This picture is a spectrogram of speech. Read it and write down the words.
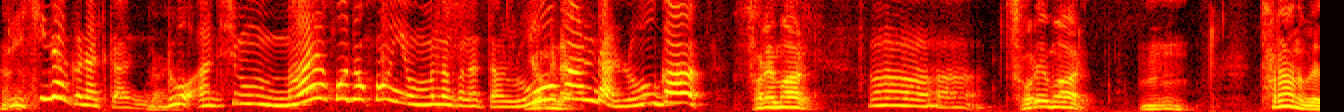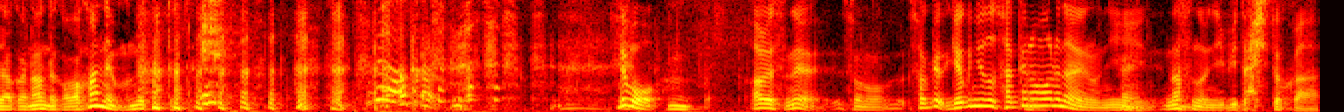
できなくなってから、老私も前ほど本読まなくなった。ら老眼だ。老眼。それもある。うん。それもある。うんタラの上だかなんだかわかんないもんね。食 ってて。それはわかる。でも、あれですね。その酒逆に言うと酒飲まれないのに、はい。ナスの煮浸しとか、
